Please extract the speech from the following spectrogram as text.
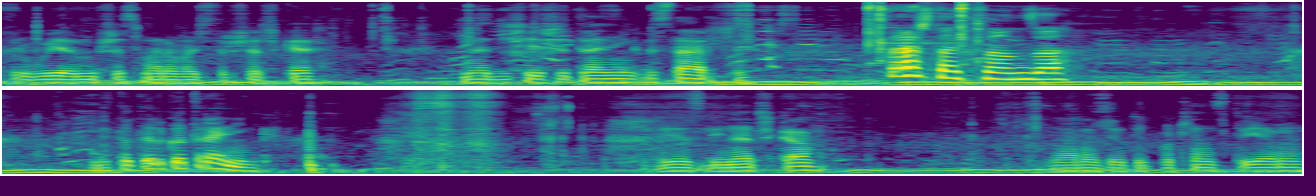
Spróbujemy przesmarować troszeczkę. Na dzisiejszy trening wystarczy. Też tak sądzę. No to tylko trening. Jest lineczka. Zaraz ją tu poczęstujemy.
